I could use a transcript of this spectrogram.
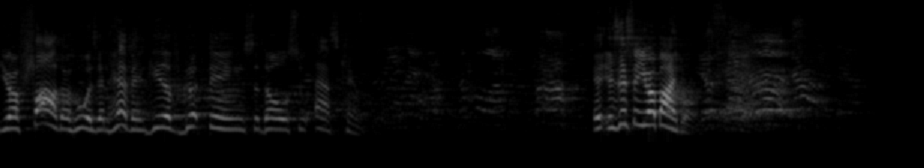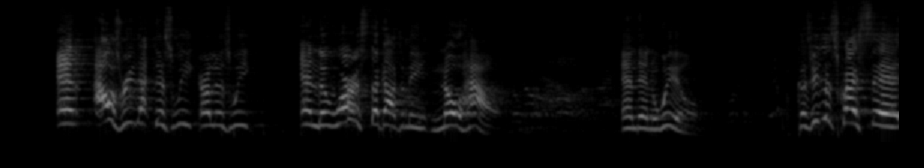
your Father who is in heaven give good things to those who ask him? Is this in your Bible? And I was reading that this week, earlier this week, and the word stuck out to me know how, and then will. Because Jesus Christ said,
